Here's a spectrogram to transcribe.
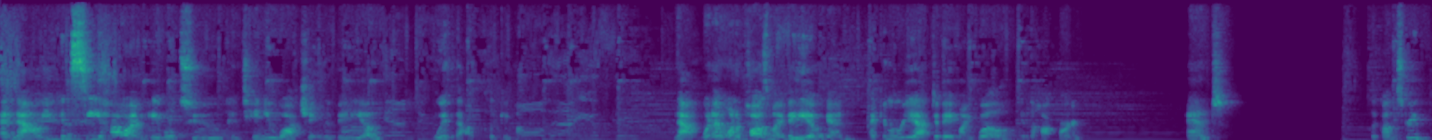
And now you can see how I'm able to continue watching the video without clicking on it. Now, when I want to pause my video again, I can reactivate my dwell in the hot corner and click on the screen.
